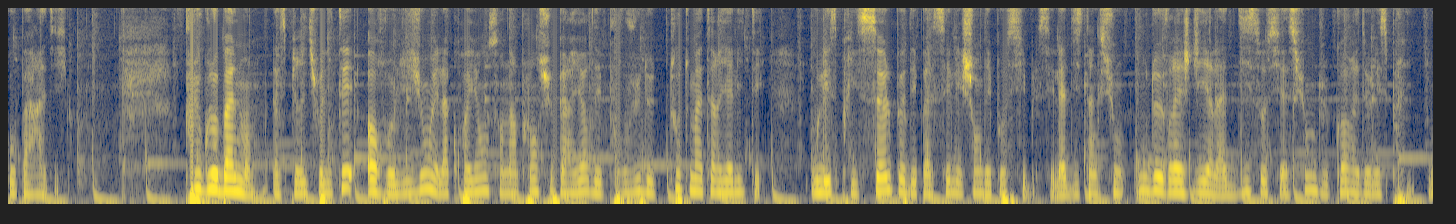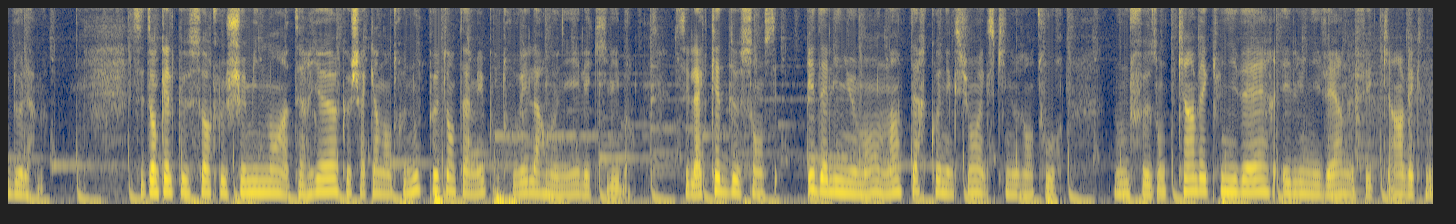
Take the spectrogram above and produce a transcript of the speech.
au paradis. Plus globalement, la spiritualité hors religion est la croyance en un plan supérieur dépourvu de toute matérialité, où l'esprit seul peut dépasser les champs des possibles. C'est la distinction, ou devrais-je dire la dissociation du corps et de l'esprit, ou de l'âme. C'est en quelque sorte le cheminement intérieur que chacun d'entre nous peut entamer pour trouver l'harmonie et l'équilibre. C'est la quête de sens et d'alignement en interconnexion avec ce qui nous entoure. Nous ne faisons qu'un avec l'univers et l'univers ne fait qu'un avec nous.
